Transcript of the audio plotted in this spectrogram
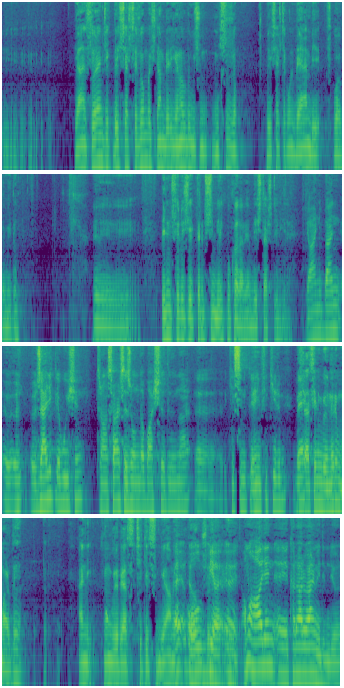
Ee, yani söylenecek Beşiktaş sezon başından beri yanıldığım için mutsuzum. Beşiktaş takımını beğenen bir futbol adamıydım. Ee, benim söyleyeceklerim şimdilik bu kadar yani Beşiktaş'la ilgili. Yani ben özellikle bu işin transfer sezonunda başladığına e, kesinlikle hemfikirim. Ve Mesela senin bir önerin vardı. Hani kongre biraz çekilsin diye Ahmet e, Bey de ol, bir, evet ama halen e, karar vermedim diyor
